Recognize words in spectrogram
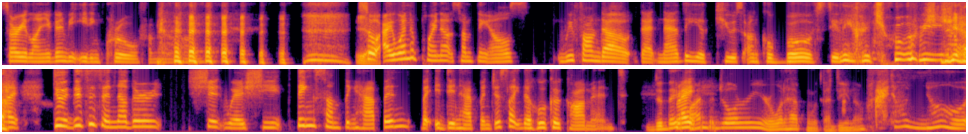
Sorry, Lon, you're gonna be eating crow from now on. yeah. So I want to point out something else. We found out that Natalie accused Uncle Bo of stealing her jewelry. Yeah. like, dude, this is another shit where she thinks something happened, but it didn't happen. Just like the hooker comment. did they right. find the jewelry or what happened with that do you know I don't know.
